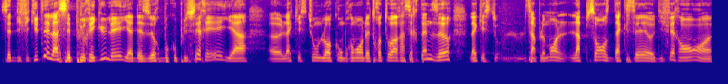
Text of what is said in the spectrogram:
cette difficulté-là. C'est plus régulé, il y a des heures beaucoup plus serrées, il y a la question de l'encombrement des trottoirs à certaines heures, la question, simplement l'absence d'accès différent,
